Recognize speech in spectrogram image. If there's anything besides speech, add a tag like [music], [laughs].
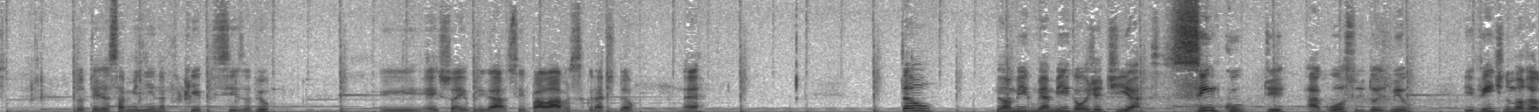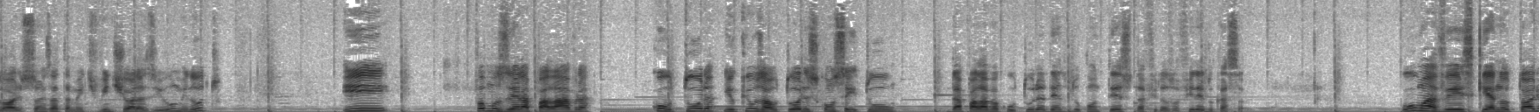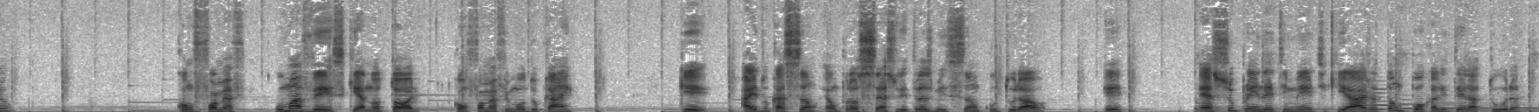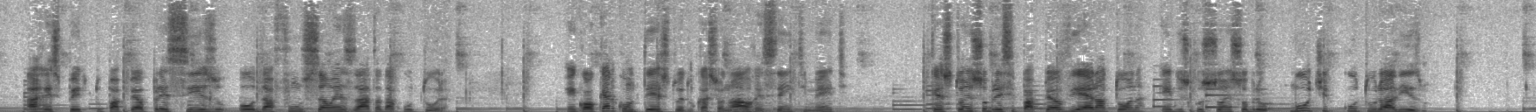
proteja essa menina porque precisa, viu? E é isso aí, obrigado. Sem palavras, gratidão né? Então, meu amigo, minha amiga, hoje é dia 5 de agosto de 2020, no meu relógio são exatamente 20 horas e 1 minuto. E vamos ver a palavra cultura e o que os autores conceituam da palavra cultura dentro do contexto da filosofia da educação. Uma vez que é notório, conforme uma vez que é notório, conforme afirmou Durkheim, que a educação é um processo de transmissão cultural e é surpreendentemente que haja tão pouca literatura a respeito do papel preciso ou da função exata da cultura. Em qualquer contexto educacional, recentemente, questões sobre esse papel vieram à tona em discussões sobre o multiculturalismo.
